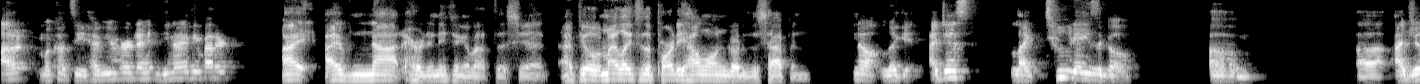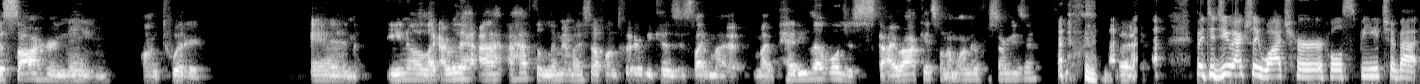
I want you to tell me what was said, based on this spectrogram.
i don't Mokotsi have you heard any do you know anything about her I I've not heard anything about this yet. I feel am I late to the party? How long ago did this happen? no look i just like two days ago um uh i just saw her name on twitter and you know like i really ha- I, I have to limit myself on twitter because it's like my my petty level just skyrockets when i'm on there for some reason but But did you actually watch her whole speech about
